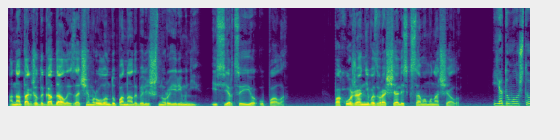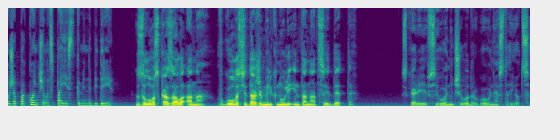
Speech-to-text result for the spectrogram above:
Она также догадалась, зачем Роланду понадобились шнуры и ремни, и сердце ее упало. Похоже, они возвращались к самому началу. Я думала, что уже покончила с поездками на бедре. Зло сказала она. В голосе даже мелькнули интонации Детте. «Скорее всего, ничего другого не остается»,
